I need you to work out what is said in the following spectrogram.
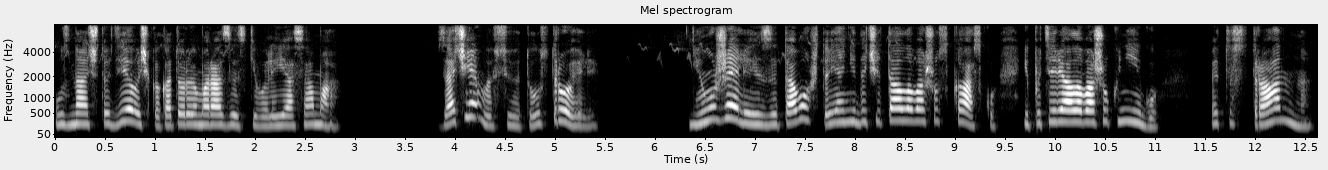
Узнать, что девочка, которую мы разыскивали, я сама. Зачем вы все это устроили? Неужели из-за того, что я не дочитала вашу сказку и потеряла вашу книгу? Это странно.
